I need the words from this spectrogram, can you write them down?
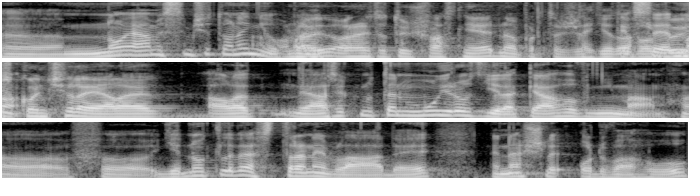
Eh, no já myslím, že to není úplně. Ono, ono je to už vlastně jedno, protože Teď ty volby jedno, už skončily, ale... Ale já řeknu ten můj rozdíl, jak já ho vnímám. Eh, v jednotlivé strany vlády nenašly odvahu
